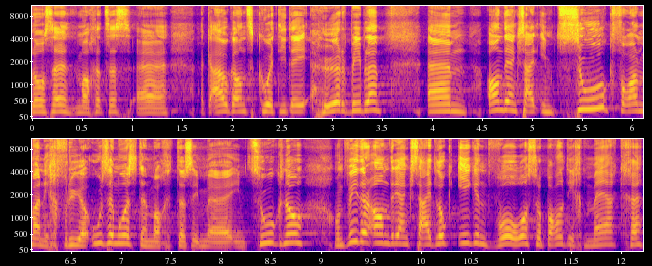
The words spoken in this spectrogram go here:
hören, machen das. Äh, auch ganz gute Idee, Hörbibel. Ähm, andere haben gesagt, im Zug, vor allem wenn ich früher raus muss, dann mache ich das im, äh, im Zug noch. Und wieder andere haben gesagt, schau, irgendwo, sobald ich merke,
